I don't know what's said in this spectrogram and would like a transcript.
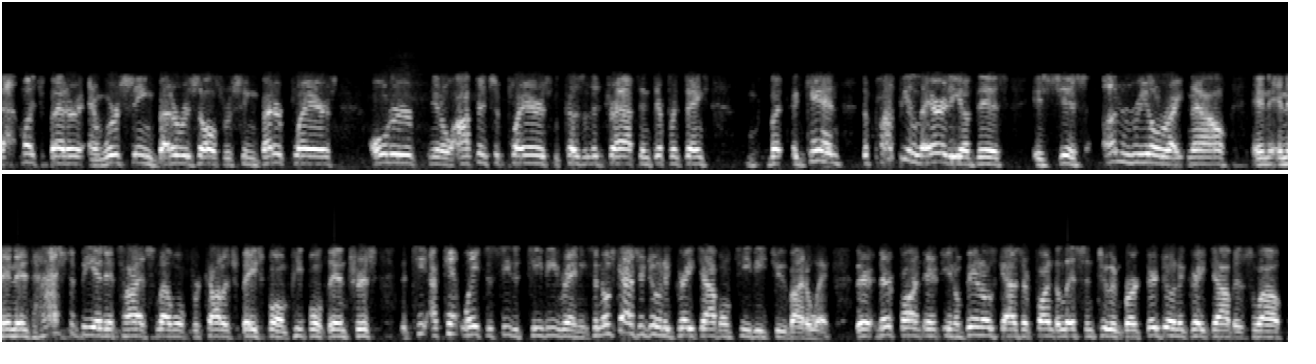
that much better. And we're seeing better results. We're seeing better players older, you know, offensive players because of the draft and different things. But again, the popularity of this is just unreal right now, and, and and it has to be at its highest level for college baseball and people with interest. The t- I can't wait to see the TV ratings, and those guys are doing a great job on TV too. By the way, they're they're fun. They're, you know, being those guys are fun to listen to, and Burke, they're doing a great job as well.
